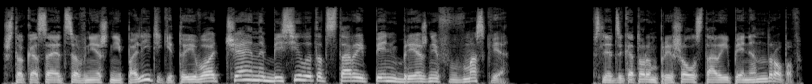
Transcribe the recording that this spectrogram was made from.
Что касается внешней политики, то его отчаянно бесил этот старый пень Брежнев в Москве, вслед за которым пришел старый пень Андропов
